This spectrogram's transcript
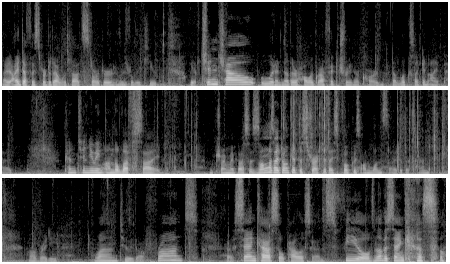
I, I, definitely started out with that starter. It was really cute. We have Chinchou. Ooh, and another holographic trainer card that looks like an iPad. Continuing on the left side. I'm trying my best. As long as I don't get distracted, I focus on one side at a time. Alrighty. One to the front. Got Sandcastle, sands, Fields, another Sandcastle,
